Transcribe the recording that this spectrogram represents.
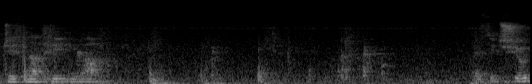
which is not heating up as it should.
